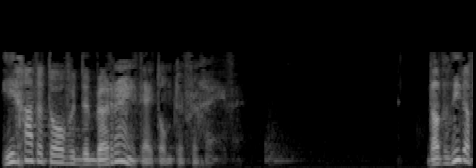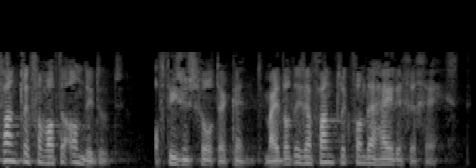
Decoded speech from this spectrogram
Hier gaat het over de bereidheid om te vergeven. Dat is niet afhankelijk van wat de ander doet, of die zijn schuld erkent, maar dat is afhankelijk van de Heilige Geest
